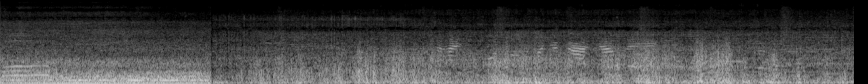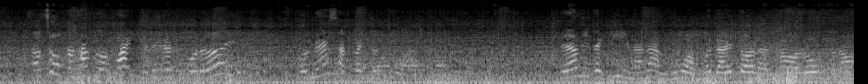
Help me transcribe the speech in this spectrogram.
โอ้เราโชคกระทับรถไฟอยู่ในระดับเลยบนแม่สัตว์ไปจนตัวแล้วนี่ตะกี้นะน้ำท่วมเมื่อใดตอนนั้นเอาลงมาเนาะ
